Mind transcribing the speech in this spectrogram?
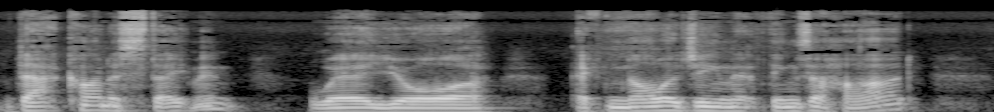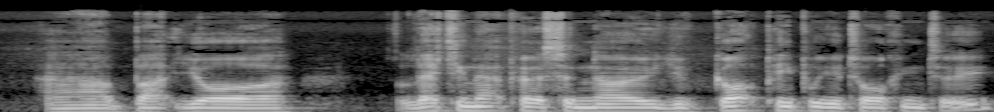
that kind of statement where you're acknowledging that things are hard, uh, but you're letting that person know you've got people you're talking to,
